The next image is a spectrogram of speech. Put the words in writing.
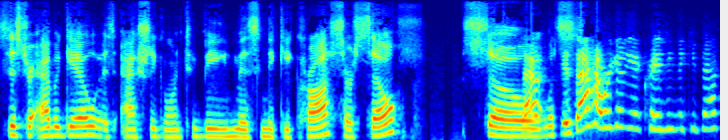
Sister Abigail is actually going to be Miss Nikki Cross herself. So that, is that how we're going to get Crazy Nikki back?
